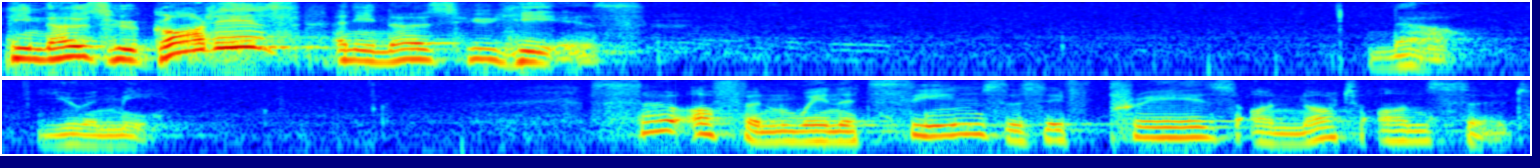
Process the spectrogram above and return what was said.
He knows who God is, and he knows who he is. Now, you and me. So often, when it seems as if prayers are not answered,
